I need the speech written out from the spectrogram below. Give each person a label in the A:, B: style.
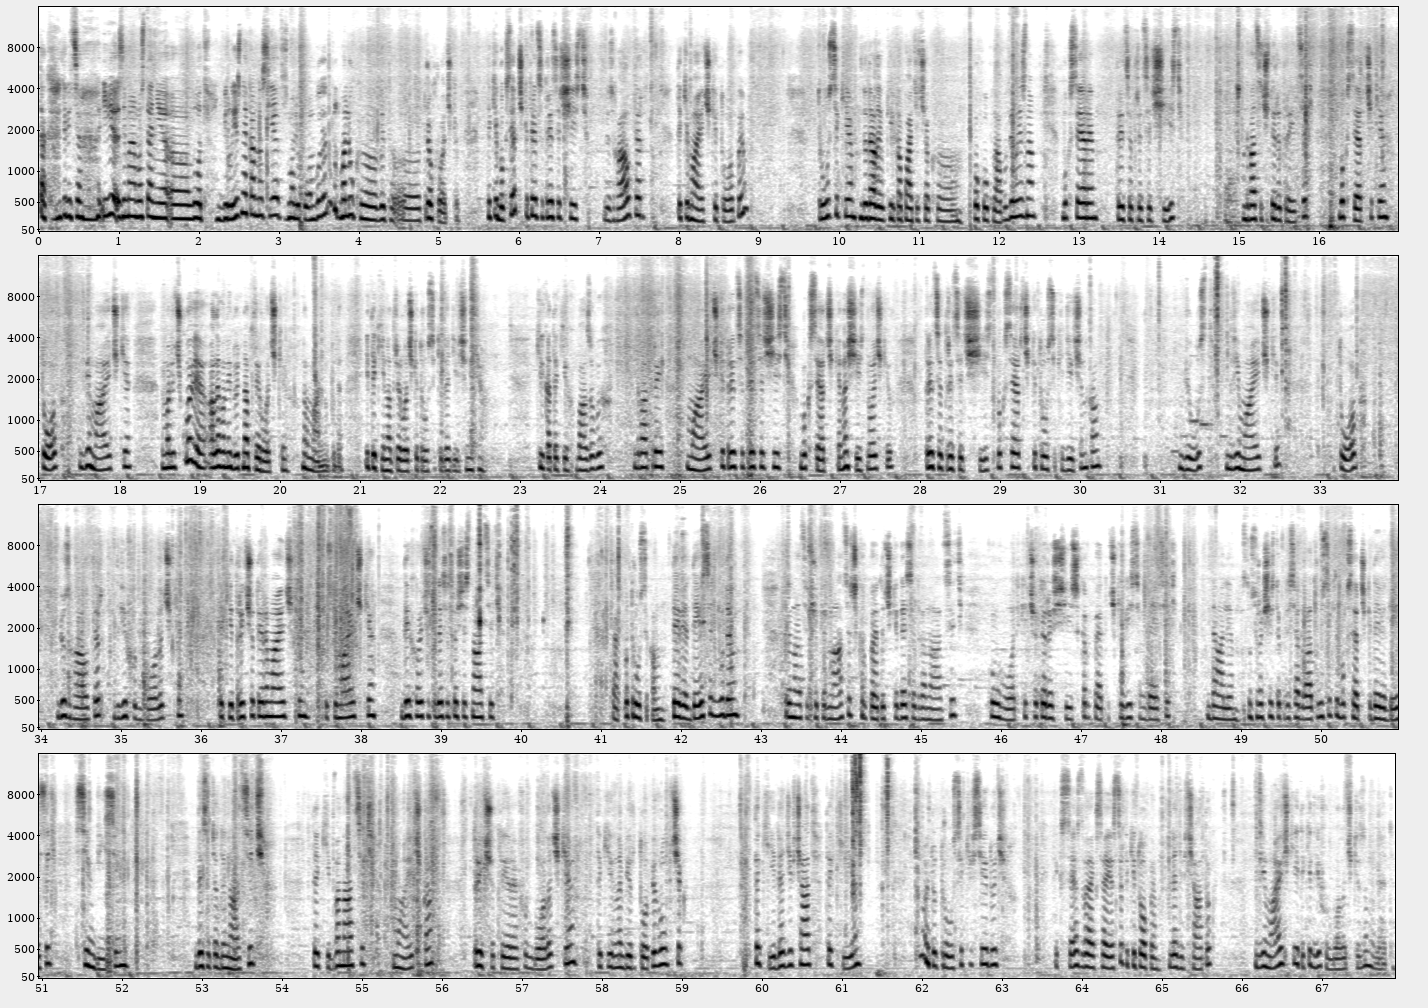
A: Так, дивіться, і знімаємо останній е, лот білизни, яка в нас є з малюком буде. Ну, тут малюк е, від е, трьох років. Такі боксерчики 30-36, бюстгальтер, такі маєчки топи, трусики. Додали кілька патічок по куклабу білизна, боксери 30-36. 24-30, боксерчики, топ, дві маєчки. Малючкові, але вони йдуть на три рочки. Нормально буде. І такі на три рочки трусики для дівчинки. Кілька таких базових, 2-3, маєчки 30-36, боксерчики на 6 рочків, 30-36 боксерчики, трусики дівчинка, бюст, дві маєчки, топ, бюстгальтер, дві футболочки, такі 3-4 маєчки, такі маєчки, дихаючі 110-116. Так, по трусикам. 9-10 буде, 13-14, шкарпеточки 10-12, колготки. 4-6, шкарпеточки 8-10, далі. 146-52, трусики, боксерчики 9-10, 7-8, 10-11, такі 12, маєчка, 3-4 футболочки, такий набір топів рубчик, такі для дівчат, такі. Ну і тут трусики всі йдуть. XS, 2 XS, це такі топи для дівчаток. Дві маєчки і такі дві футболочки. Замовляйте.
